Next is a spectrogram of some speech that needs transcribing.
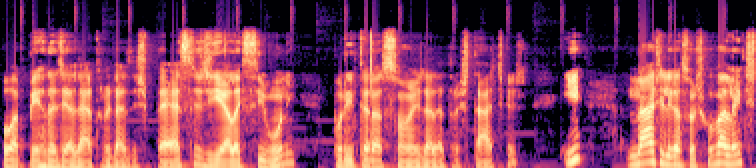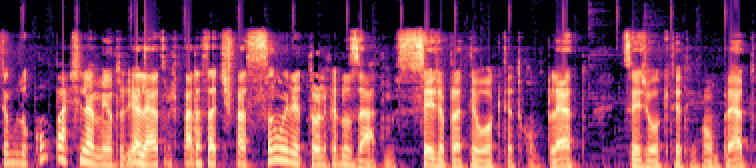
ou a perda de elétrons das espécies e elas se unem por interações eletrostáticas. E nas ligações covalentes, temos o compartilhamento de elétrons para a satisfação eletrônica dos átomos, seja para ter o octeto completo, seja o octeto incompleto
